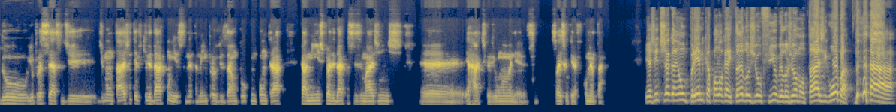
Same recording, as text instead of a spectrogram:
do e o processo de, de montagem teve que lidar com isso, né? Também improvisar um pouco, encontrar caminhos para lidar com essas imagens é, erráticas de alguma maneira. Assim. Só isso que eu queria comentar. E a gente já ganhou um prêmio que a Paula Gaetan elogiou o filme, elogiou a montagem. Oba!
